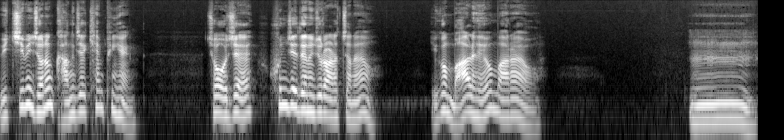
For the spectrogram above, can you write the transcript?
윗집인 저는 강제 캠핑행. 저 어제 훈제되는 줄 알았잖아요. 이건 말해요, 말아요. 음,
